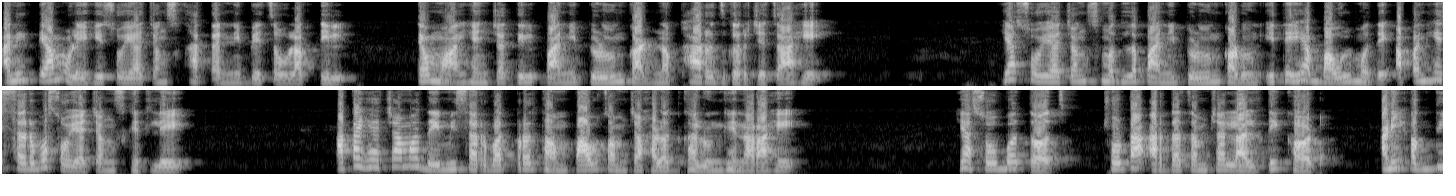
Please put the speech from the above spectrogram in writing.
आणि त्यामुळे हे सोया चंक्स खात्यांनी बेचव लागतील. तेव्हा ह्यांच्यातील पाणी पिळून काढणं फारच गरजेचं आहे. या सोया चंक्स मधलं पाणी पिळून काढून इथे ह्या बाउलमध्ये आपण हे सर्व सोया चंक्स घेतले. आता ह्याच्यामध्ये मी सर्वात प्रथम पाव चमचा हळद घालून घेणार आहे. यासोबतच छोटा अर्धा चमचा लाल तिखट आणि अगदी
